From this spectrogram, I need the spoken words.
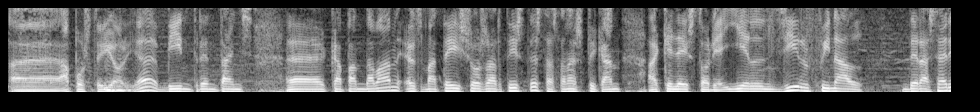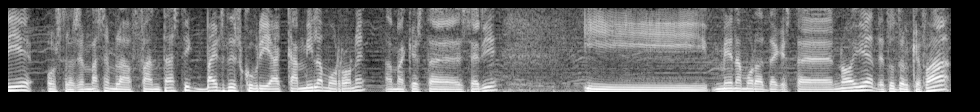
eh, a posteriori, eh? 20-30 anys eh, cap endavant, els mateixos artistes t'estan explicant aquella història. I el gir final de la sèrie, ostres, em va semblar fantàstic. Vaig descobrir a Camila Morrone amb aquesta sèrie i m'he enamorat d'aquesta noia, de tot el que fa,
